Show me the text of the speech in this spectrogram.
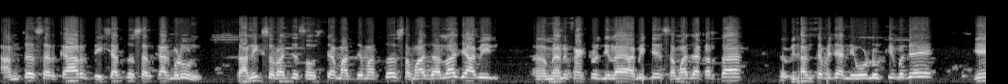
आमचं सरकार देशातलं सरकार मिळून स्थानिक स्वराज्य संस्थेच्या माध्यमातून समाजाला जे आम्ही मॅन्युफॅक्चर दिलाय आम्ही जे समाजाकरता विधानसभेच्या निवडणुकीमध्ये जे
